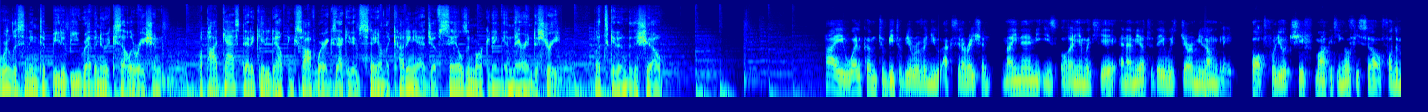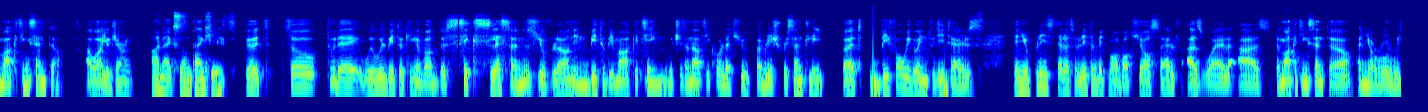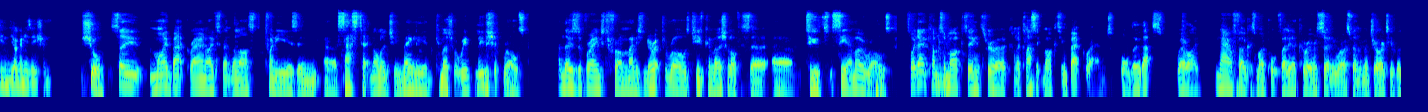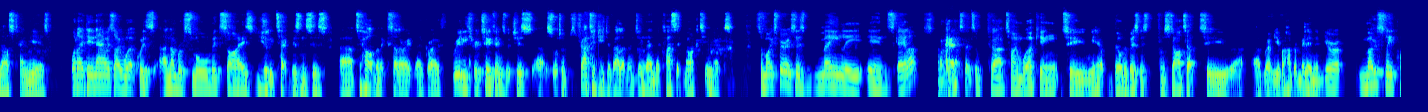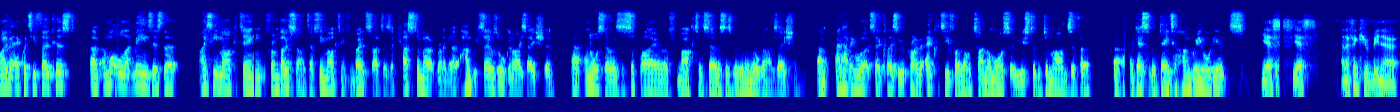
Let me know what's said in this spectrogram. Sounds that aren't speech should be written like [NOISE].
You're listening to B2B Revenue Acceleration, a podcast dedicated to helping software executives stay on the cutting edge of sales and marketing in their industry. Let's get into the show. Hi, welcome to B2B Revenue Acceleration. My name is Aurélien Mottier, and I'm here today with Jeremy Langley, Portfolio Chief Marketing Officer for the Marketing Center. How are you, Jeremy? I'm excellent. Thank you. Good. So today we will be talking about the six lessons you've learned in B2B marketing, which is an article that you published recently. But before we go into details, can you please tell us a little bit more about yourself as well as the marketing center and your role within the organization? Sure. So, my background, I've spent the last 20 years in uh, SaaS technology, mainly in commercial re- leadership roles. And those have ranged from managing director roles, chief commercial officer, uh, to CMO roles. So I don't come mm-hmm. to marketing through a kind of classic marketing background, although that's where I now focus my portfolio career and certainly where I spent the majority of the last 10 years. What I do now is I work with a number of small, mid-sized, usually tech businesses uh, to help them accelerate their growth, really through two things, which is uh, sort of strategy development and then the classic marketing mix. So my experience is mainly in scale ups. Okay. I spent some time working to we helped build a business from startup to uh, a revenue of 100 million in Europe, mostly private equity focused. Um, and what all that means is that I see marketing from both sides. I've seen marketing from both sides as a customer running a hungry sales organization uh, and also as a supplier of marketing services within an organization. Um, and having worked so closely with private equity for a long time, I'm also used to the demands of a, uh, I guess, of a data hungry audience. Yes, yes. And I think you've been a,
